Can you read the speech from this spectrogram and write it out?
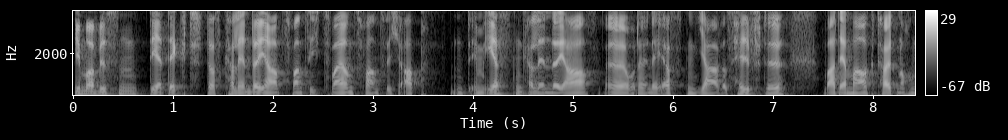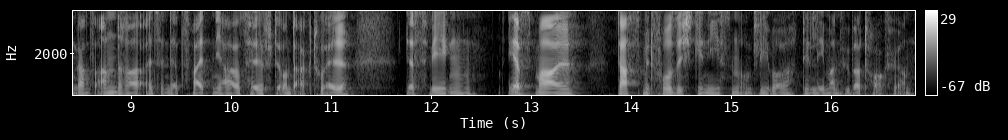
immer wissen, der deckt das Kalenderjahr 2022 ab. Und im ersten Kalenderjahr äh, oder in der ersten Jahreshälfte war der Markt halt noch ein ganz anderer als in der zweiten Jahreshälfte und aktuell. Deswegen erstmal das mit Vorsicht genießen und lieber den Lehmann-Hüber-Talk hören.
